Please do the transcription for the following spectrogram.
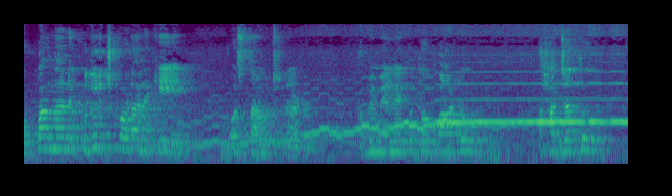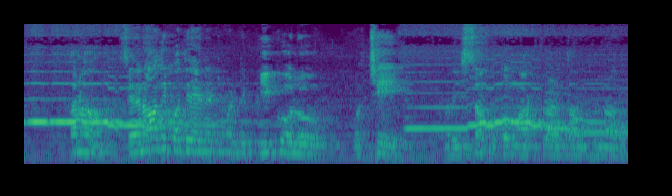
ఒప్పందాన్ని కుదుర్చుకోవడానికి వస్తూ ఉంటున్నాడు. అభిమేలేకుతో పాటు అహజతు తన సేనాధిపతి అయినటువంటి పీకోలు వచ్చి మరి ఇస్సాకుతో మాట్లాడుతూ ఉంటున్నారు.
